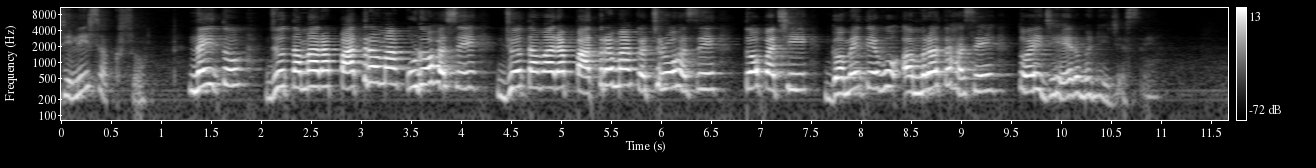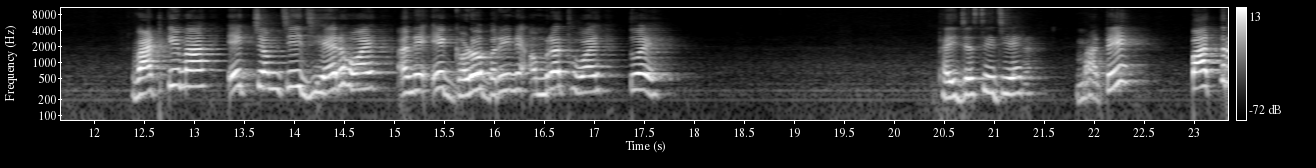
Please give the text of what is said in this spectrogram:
ઝીલી શકશો. નહીં તો જો તમારા પાત્રમાં કૂડો હશે, જો તમારા પાત્રમાં કચરો હશે, તો પછી ગમે તેવું અમૃત હશે, તો એ ઝેર બની જશે. વાટકીમાં એક ચમચી ઝેર હોય અને એક ઘડો ભરીને અમૃત હોય, તો એ થઈ જશે ઝેર. માટે પાત્ર,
